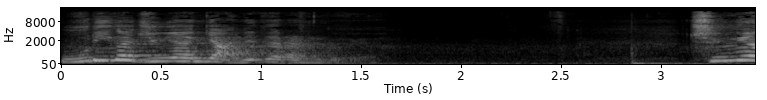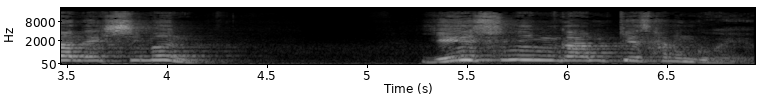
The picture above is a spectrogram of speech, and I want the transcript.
우리가 중요한 게 아니다라는 거예요. 중요한 핵심은 예수님과 함께 사는 거예요.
